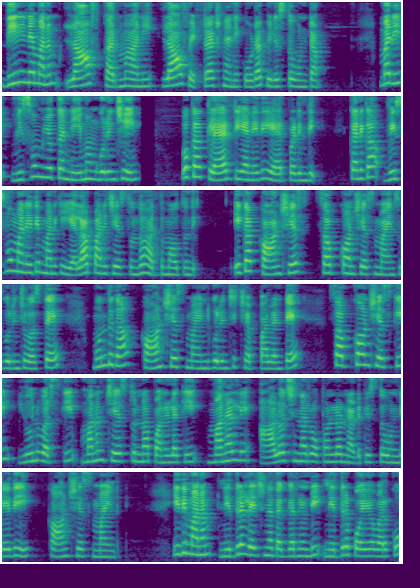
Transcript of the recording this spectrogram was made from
దీనినే మనం లా ఆఫ్ కర్మ అని లా ఆఫ్ అట్రాక్షన్ అని కూడా పిలుస్తూ ఉంటాం. మరి విశ్వం యొక్క నియమం గురించి ఒక క్లారిటీ అనేది ఏర్పడింది. కనుక విశ్వం అనేది మనకి ఎలా పనిచేస్తుందో అర్థమవుతుంది. ఇక కాన్షియస్ సబ్ కాన్షియస్ మైండ్స్ గురించి వస్తే ముందుగా కాన్షియస్ మైండ్ గురించి చెప్పాలంటే సబ్ కాన్షియస్కి యూనివర్స్కి మనం చేస్తున్న పనులకి మనల్ని ఆలోచన రూపంలో నడిపిస్తూ ఉండేది కాన్షియస్ మైండ్. ఇది మనం నిద్ర లేచిన దగ్గర నుండి నిద్రపోయే వరకు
